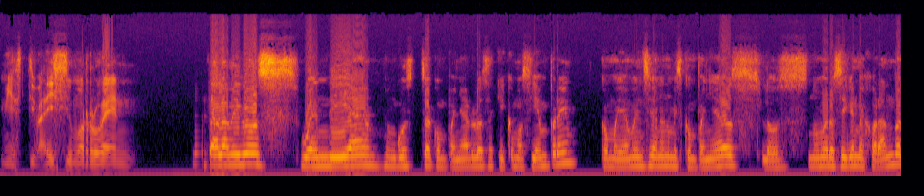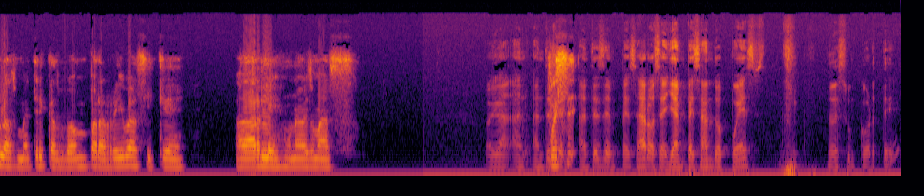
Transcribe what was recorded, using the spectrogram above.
Mi estimadísimo Rubén. ¿Qué tal amigos? Buen día, un gusto acompañarlos aquí como siempre. Como ya mencionan mis compañeros, los números siguen mejorando, las métricas van para arriba, así que a darle una vez más. Oigan, an- antes, Pues, de, eh, antes de empezar, o sea, ya empezando pues, no es un corte.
